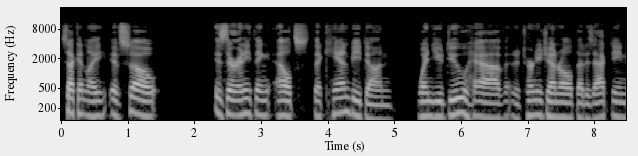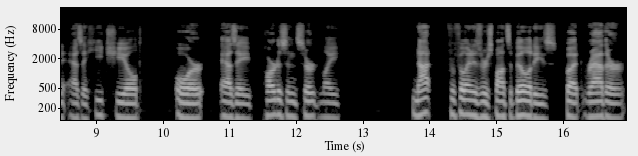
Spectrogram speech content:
Secondly, if so, is there anything else that can be done when you do have an attorney general that is acting as a heat shield or as a partisan, certainly not fulfilling his responsibilities, but rather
